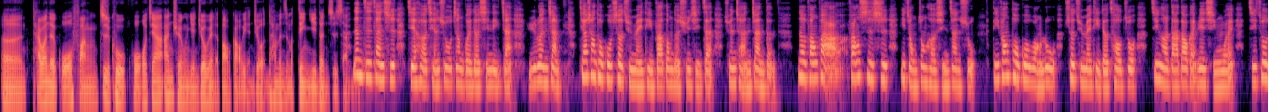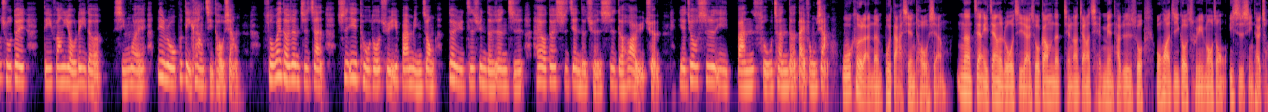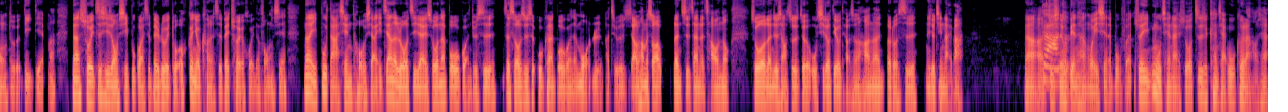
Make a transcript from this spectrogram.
呃，台湾的国防智库国家安全研究院的报告研究，他们怎么定义认知战？认知战是结合前述正规的心理战、舆论战，加上透过社群媒体发动的讯息战、宣传战等。那方法方式是一种综合型战术，敌方透过网络、社群媒体的操作，进而达到改变行为，即做出对敌方有利的。行为，例如不抵抗及投降。所谓的认知战，是意图夺取一般民众对于资讯的认知，还有对事件的诠释的话语权，也就是一般俗称的带风向。乌克兰人不打先投降。那这样以这样的逻辑来说，刚刚的前面讲到前面，它就是说文化机构处于某种意识形态冲突的地点嘛。那所以这些东西，不管是被掠夺，更有可能是被摧毁的风险。那以不打先投降，以这样的逻辑来说，那博物馆就是这时候就是乌克兰博物馆的末日嘛。就是假如他们受到认知战的操弄，所有人就想说就武器都丢掉，说好，那俄罗斯你就进来吧。那就是会变成很危险的部分，所以目前来说，就是看起来乌克兰好像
